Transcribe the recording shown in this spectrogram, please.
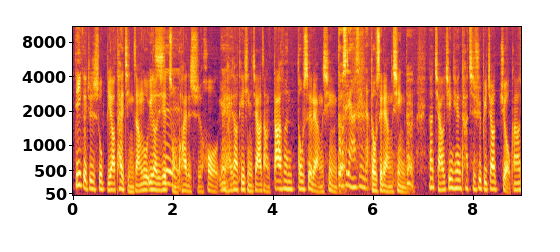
呃，第一个就是说不要太紧张，如果遇到这些肿块的时候，因为还是要提醒家长，大部分都是良性的，都是良性的，都是良性的。嗯。那假如今天它持续比较久，刚刚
